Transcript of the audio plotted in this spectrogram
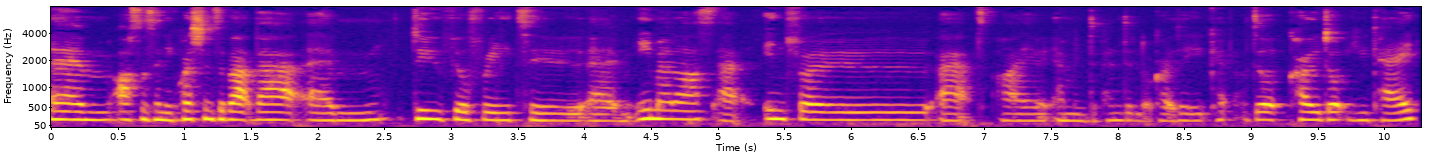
um, ask us any questions about that, um, do feel free to um, email us at info at iamindependent.co.uk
